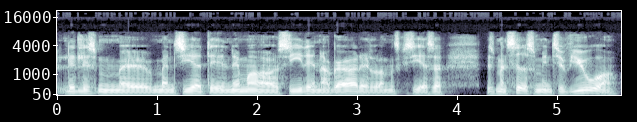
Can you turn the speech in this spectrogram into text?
lidt ligesom øh, man siger, at det er nemmere at sige det, end at gøre det, eller hvad man skal sige. Altså, hvis man sidder som interviewer,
